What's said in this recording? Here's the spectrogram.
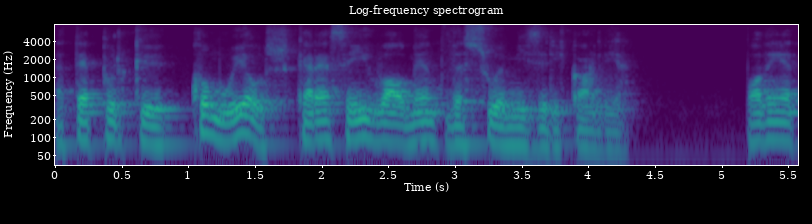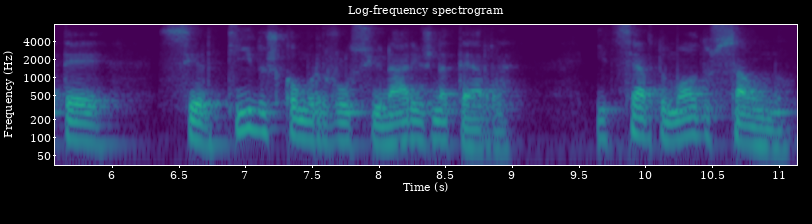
até porque, como eles, carecem igualmente da sua misericórdia. Podem até ser tidos como revolucionários na terra, e de certo modo são-no,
